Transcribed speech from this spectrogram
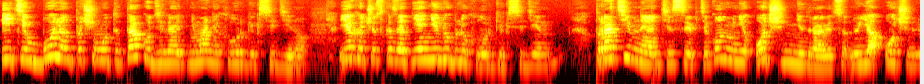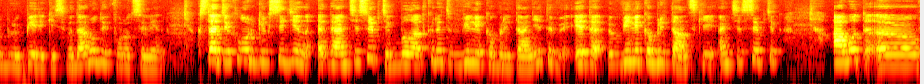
и тем более он почему-то так уделяет внимание хлоргексидину. Я хочу сказать, я не люблю хлоргексидин. Противный антисептик, он мне очень не нравится, но я очень люблю перекись водорода и фуруцилин. Кстати, хлоргексидин, это антисептик, был открыт в Великобритании, это, это великобританский антисептик. А вот э,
